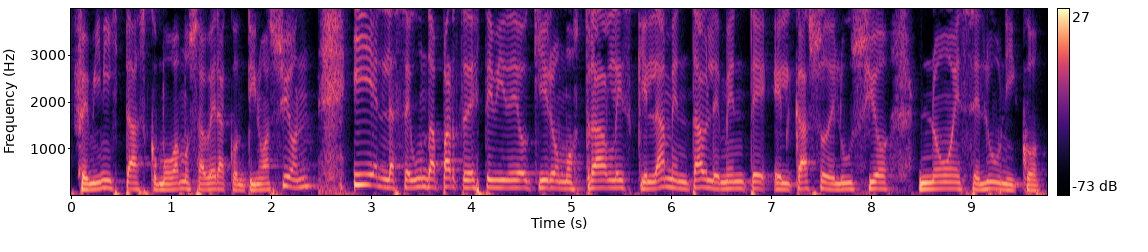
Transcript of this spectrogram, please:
feministas, como vamos a ver a continuación, y en la segunda parte de este video quiero mostrarles que lamentablemente el caso de Lucio no es el único.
